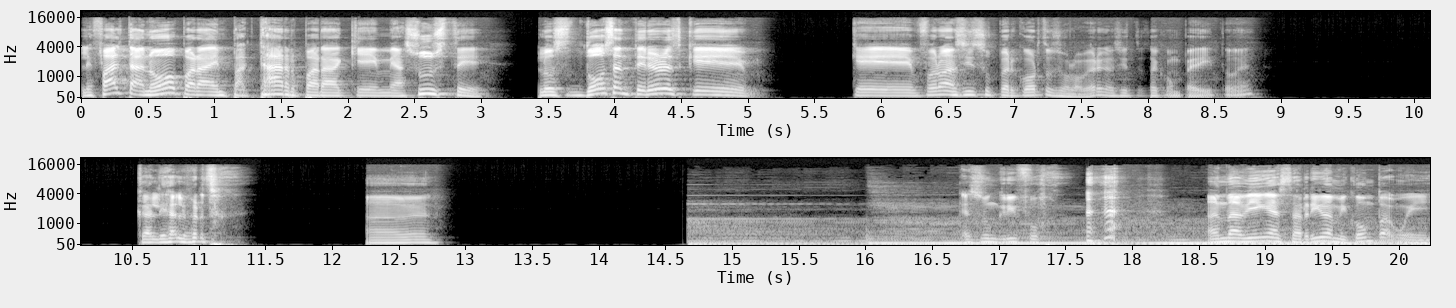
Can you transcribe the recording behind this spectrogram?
Le falta, ¿no? Para impactar, para que me asuste. Los dos anteriores que... Que fueron así súper cortos. O lo verga, si te saco un pedito, ¿eh? Cali Alberto. A ver. Es un grifo. Anda bien hasta arriba mi compa, güey.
